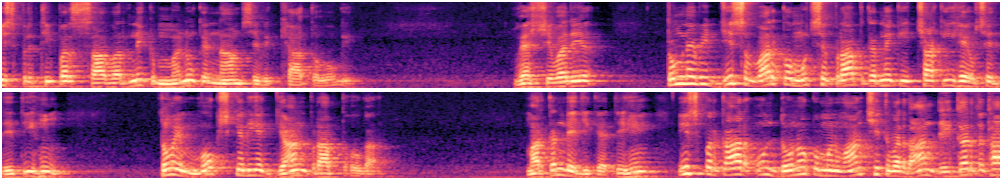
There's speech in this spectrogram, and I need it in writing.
इस पृथ्वी पर सावर्णिक मनु के नाम से विख्यात होगे। वैश्यवर्य, तुमने भी जिस वर को मुझसे प्राप्त करने की इच्छा की है, उसे देती हूँ। तुम्हें मोक्ष के लिए ज्ञान प्राप्त होगा। मार्कंडे जी कहते हैं, इस प्रकार उन दोनों को मनवांछित वरदान देकर तथा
